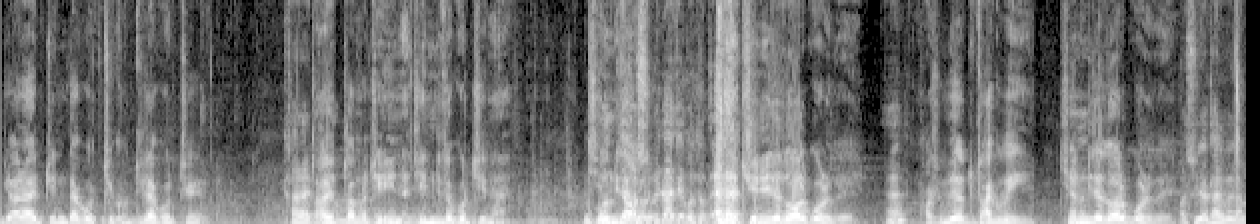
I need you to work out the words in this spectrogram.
যারা চিন্তা করছে ক্ষতিটা করছে। কারা তাদের তো আমরা চিনি না চিহ্নিত করছি না। বলতে অসুবিধা আছে কোথাও? চিহ্নিত দল করবে। হ্যাঁ? অসুবিধা তো থাকবেই। চিহ্নিত দল করবে। অসুবিধা থাকবে কেন?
